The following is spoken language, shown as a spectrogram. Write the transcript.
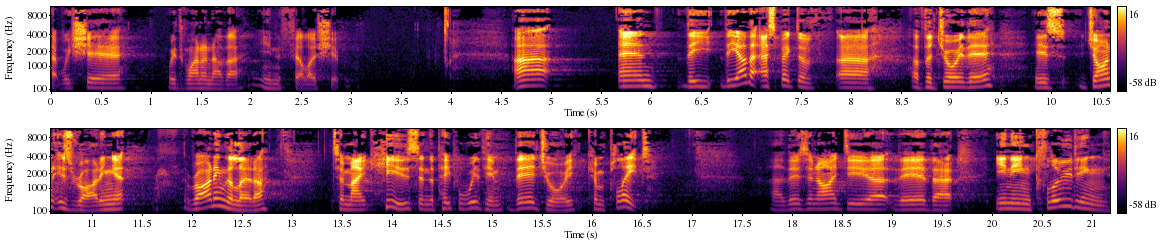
that we share with one another in fellowship. Uh, and the, the other aspect of, uh, of the joy there is John is writing it, writing the letter to make his and the people with him, their joy complete. Uh, there's an idea there that in including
